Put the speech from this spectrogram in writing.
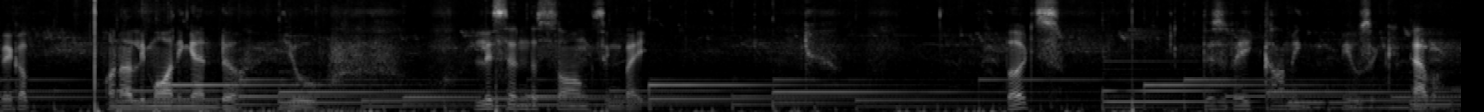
wake up on early morning and uh, you listen the song sing by birds. This is very calming music ever.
